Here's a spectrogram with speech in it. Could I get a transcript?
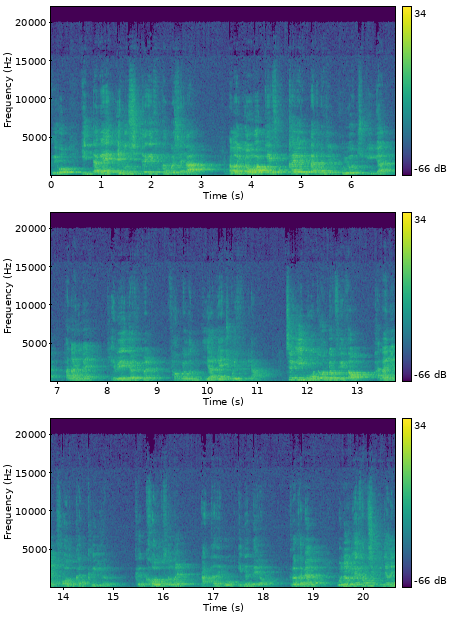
그리고 이 땅에 애굽 신들에게 속한 것이 아니라 바로 여호와께 속하여 있다는 것을 보여주기 위한 하나님의 계획이었음을 성경은 이야기해주고 있습니다. 즉 이 모든 환경 속에서 하나님의 거룩한 그 이름, 그 거룩성을 나타내고 있는데요. 그렇다면 오늘 우리가 39장을 읽으면서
